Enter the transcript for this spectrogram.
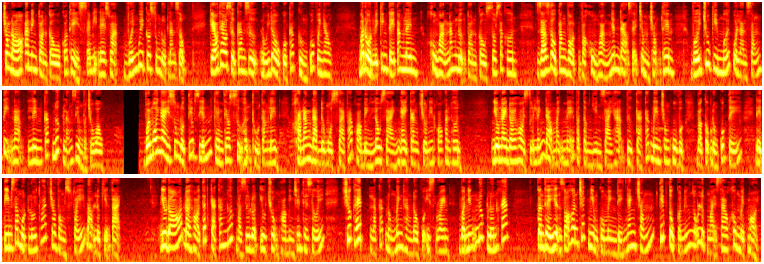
Trong đó, an ninh toàn cầu có thể sẽ bị đe dọa với nguy cơ xung đột lan rộng, kéo theo sự can dự đối đầu của các cường quốc với nhau – Bất ổn về kinh tế tăng lên, khủng hoảng năng lượng toàn cầu sâu sắc hơn, giá dầu tăng vọt và khủng hoảng nhân đạo sẽ trầm trọng thêm với chu kỳ mới của làn sóng tị nạn lên các nước láng giềng và châu Âu. Với mỗi ngày xung đột tiếp diễn kèm theo sự hận thù tăng lên, khả năng đạt được một giải pháp hòa bình lâu dài ngày càng trở nên khó khăn hơn. Điều này đòi hỏi sự lãnh đạo mạnh mẽ và tầm nhìn dài hạn từ cả các bên trong khu vực và cộng đồng quốc tế để tìm ra một lối thoát cho vòng xoáy bạo lực hiện tại. Điều đó đòi hỏi tất cả các nước và dư luận yêu chuộng hòa bình trên thế giới, trước hết là các đồng minh hàng đầu của Israel và những nước lớn khác, cần thể hiện rõ hơn trách nhiệm của mình để nhanh chóng tiếp tục có những nỗ lực ngoại giao không mệt mỏi,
